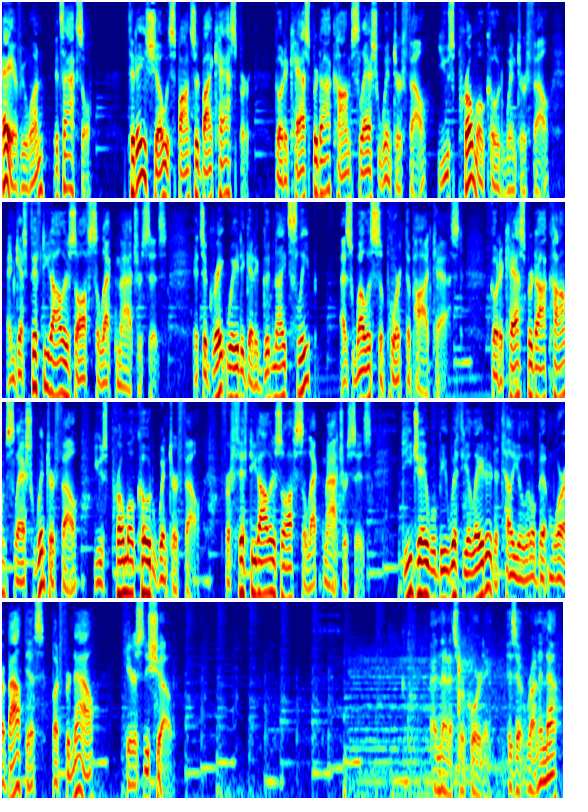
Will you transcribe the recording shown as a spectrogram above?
Hey everyone, it's Axel. Today's show is sponsored by Casper. Go to casper.com slash winterfell, use promo code winterfell, and get $50 off select mattresses. It's a great way to get a good night's sleep as well as support the podcast. Go to casper.com slash winterfell, use promo code winterfell for $50 off select mattresses. DJ will be with you later to tell you a little bit more about this, but for now, here's the show. And then it's recording. Is it running now?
